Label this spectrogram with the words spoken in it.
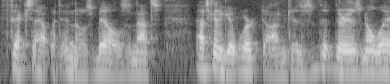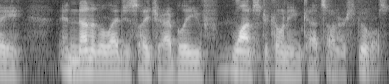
fix that within those bills, and that's that's going to get worked on because th- there is no way, and none of the legislature, I believe, wants draconian cuts on our schools.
